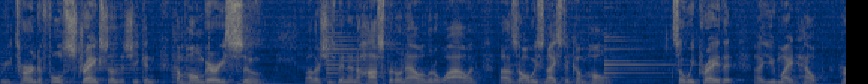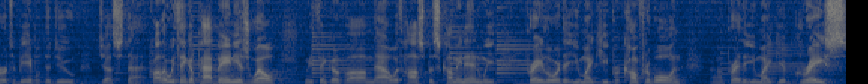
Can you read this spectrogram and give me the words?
returned to full strength so that she can come home very soon. Father, she's been in the hospital now a little while, and Father, it's always nice to come home. So we pray that uh, you might help her to be able to do just that. Father, we think of Pat Bainey as well. We think of um, now with hospice coming in, we pray, Lord, that you might keep her comfortable and uh, pray that you might give grace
